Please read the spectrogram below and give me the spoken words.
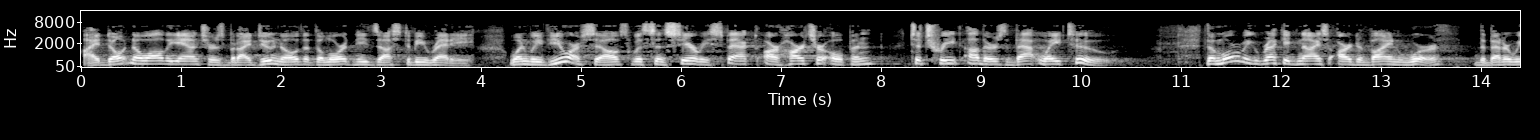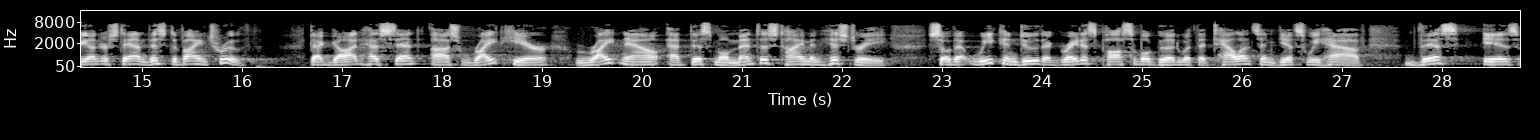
I don't know all the answers, but I do know that the Lord needs us to be ready. When we view ourselves with sincere respect, our hearts are open to treat others that way too. The more we recognize our divine worth, the better we understand this divine truth that God has sent us right here, right now, at this momentous time in history, so that we can do the greatest possible good with the talents and gifts we have. This is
